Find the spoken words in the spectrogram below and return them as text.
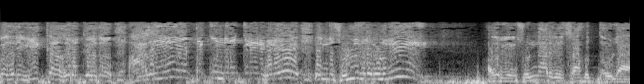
பகுதி வீக்காக இருக்கிறதோ அதையே வெட்டிக் கொண்டிருக்கிறீர்களே என்று சொல்லுகிற பொழுது அவர்கள் சொன்னார்கள் சாஹு தௌலா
